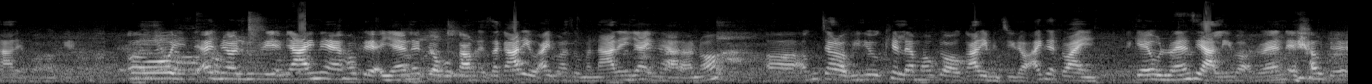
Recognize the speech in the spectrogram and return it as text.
ထားတယ်ပေါ့ဟုတ်ကဲ့အိုးအဲ့မျိုးလူတွေအများကြီးနဲ့ဟုတ်တယ်အရန်လည်းပြောဖို့ကောင်းတယ်ဇကားတွေကိုအဲ့မှာဆိုမနာရင်ရိုက်နေရတာနော်အာအခုကျတော့ဗီဒီယိုခက်လည်းမဟုတ်တော့ကားတွေမကြည့်တော့အဲ့ထက်တွားရင် ကယ်ကိုလွမ်းစရာလေးပေါ့လွမ်းနေဟုတ်တယ်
